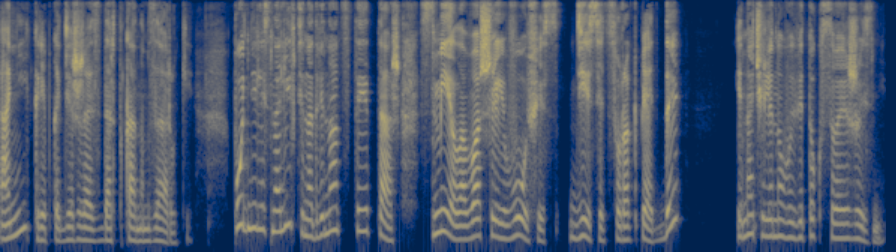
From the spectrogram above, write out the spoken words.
они, крепко держась с Дартканом за руки, поднялись на лифте на 12 этаж, смело вошли в офис 1045D и начали новый виток в своей жизни.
